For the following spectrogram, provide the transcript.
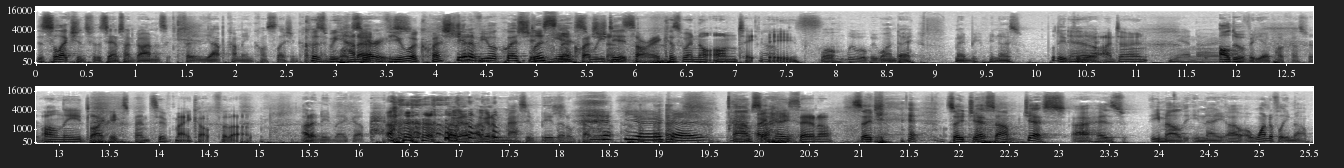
the selections for the Samsung Diamonds for the upcoming Constellation Cup Because we had Series. a viewer question, We had a viewer question. listener yes, question. we did. Sorry, because we're not on oh, TVs. Well, we will be one day, maybe. Who knows? We'll do yeah, video. I don't. Yeah, no. I'll do a video podcast for everyone. I'll need like expensive makeup for that. I don't need makeup. I, got, I got a massive beard that'll cover it up. yeah. Okay. Um, so, okay, Santa. so, so Jess, um, Jess uh, has emailed in a, a wonderful email.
